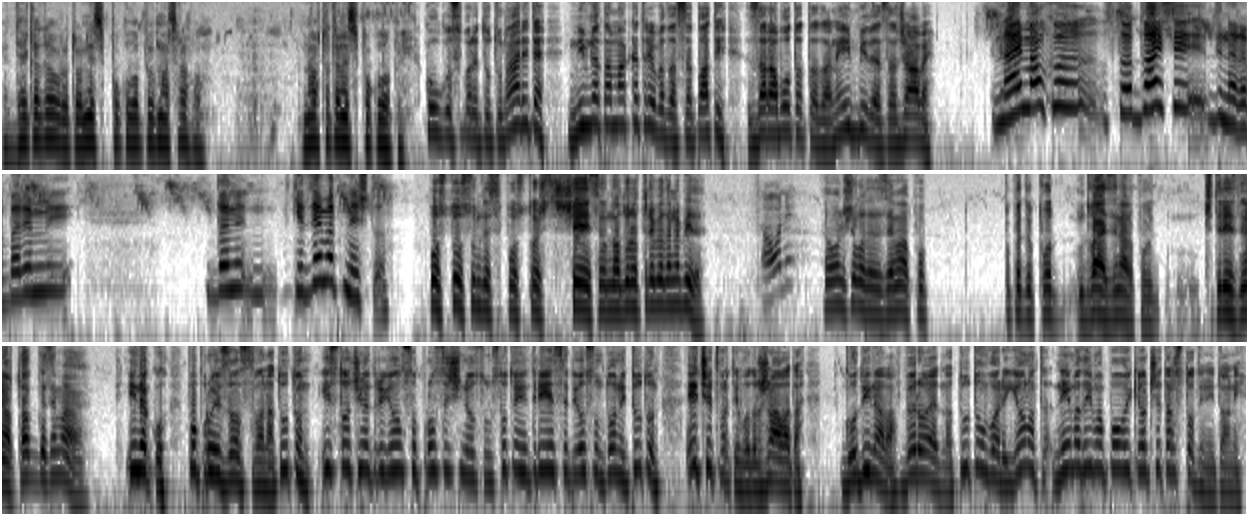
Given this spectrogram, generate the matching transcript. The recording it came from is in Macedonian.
Дека добро, тоа не се поколопи масрафо. Нафтата не се поколопи. Колку според тутунарите, нивната мака треба да се плати за работата да не им биде за џабе. Најмалку 120 динара барем и да не, ќе земат нешто. По 180, по 160 надура треба да не биде. А они? А они што го да земаа по по, по 20 динара, по 40 динара, така го земаа. Инаку, по производство на тутун, источниот регион со просечни 838 тони тутун е четврти во државата. Годинава, веројатно, тутун во регионот нема да има повеќе од 400 тони.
